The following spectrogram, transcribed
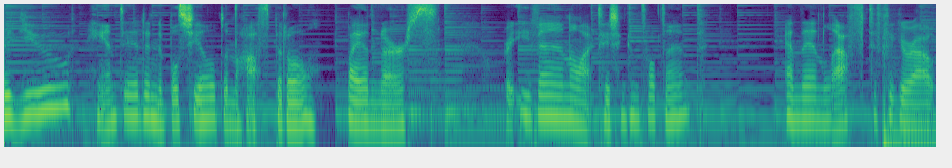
you handed a nipple shield in the hospital by a nurse or even a lactation consultant and then left to figure out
